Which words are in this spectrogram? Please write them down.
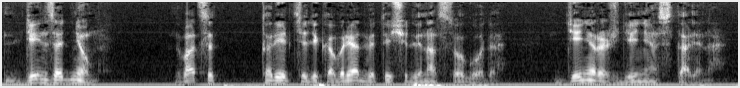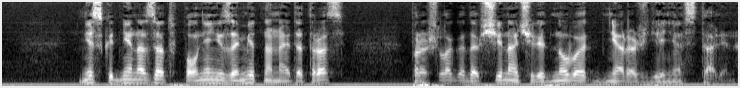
День за днем. 23 декабря 2012 года. День рождения Сталина. Несколько дней назад, вполне незаметно на этот раз, прошла годовщина очередного дня рождения Сталина.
